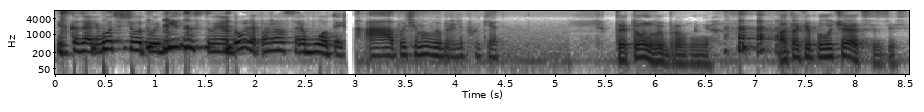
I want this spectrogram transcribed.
и сказали, вот все, твой бизнес, твоя доля, пожалуйста, работай. А почему выбрали Пхукет? Да это он выбрал меня. А так и получается здесь.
